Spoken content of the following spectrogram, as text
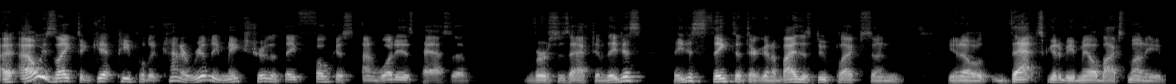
I, I always like to get people to kind of really make sure that they focus on what is passive versus active. They just they just think that they're going to buy this duplex and you know that's going to be mailbox money,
